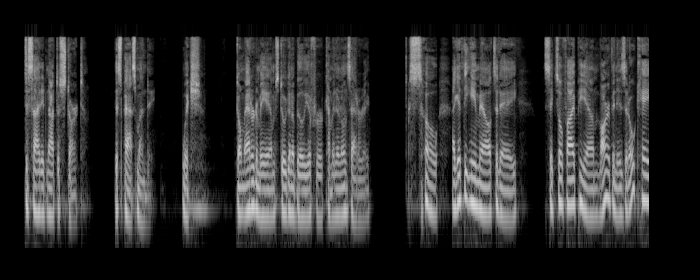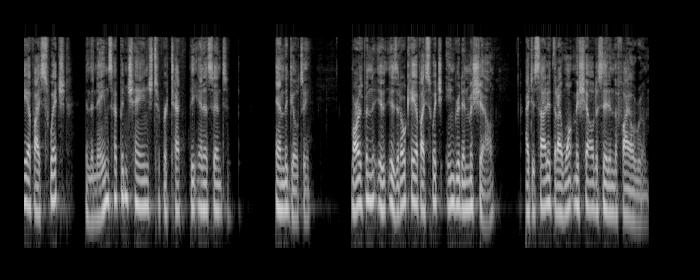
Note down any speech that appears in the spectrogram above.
decided not to start this past Monday, which don't matter to me. I'm still going to bill you for coming in on Saturday. So I get the email today, 6:05 p.m. Marvin, is it okay if I switch? And the names have been changed to protect the innocent and the guilty. Marvin, is, is it okay if I switch Ingrid and Michelle? I decided that I want Michelle to sit in the file room.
